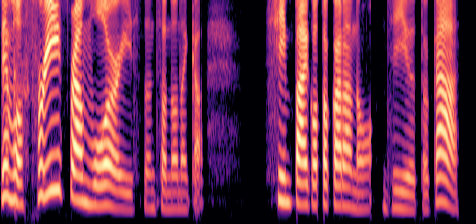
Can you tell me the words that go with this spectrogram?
でも free from worries そのなんか心配事からの自由とか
